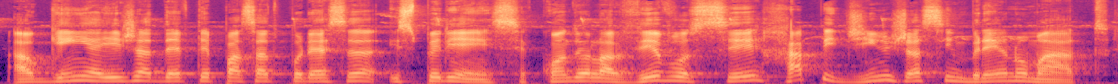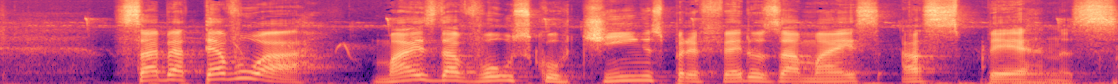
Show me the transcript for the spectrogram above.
Alguém aí já deve ter passado por essa experiência. Quando ela vê você, rapidinho já se embrenha no mato. Sabe até voar, mas dá voos curtinhos, prefere usar mais as pernas.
